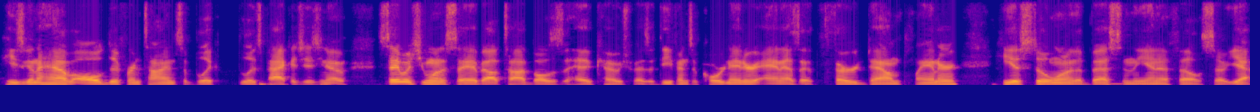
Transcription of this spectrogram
He's going to have all different types of blitz packages. You know, say what you want to say about Todd Bowles as a head coach, but as a defensive coordinator and as a third down planner, he is still one of the best in the NFL. So, yeah,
